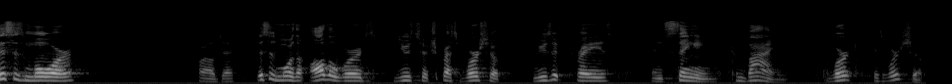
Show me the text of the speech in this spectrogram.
This is more, this is more than all the words used to express worship, music, praise, and singing combined. Work is worship.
